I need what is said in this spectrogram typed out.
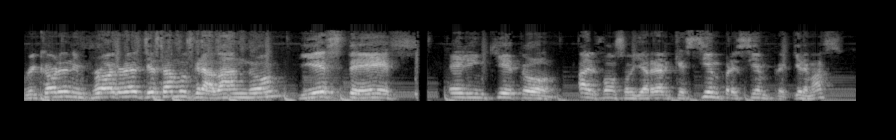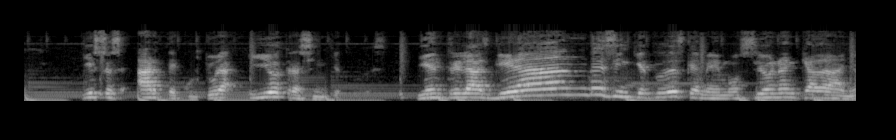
recording in progress, ya estamos grabando y este es el inquieto Alfonso Villarreal que siempre, siempre quiere más. Y esto es arte, cultura y otras inquietudes. Y entre las grandes inquietudes que me emocionan cada año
